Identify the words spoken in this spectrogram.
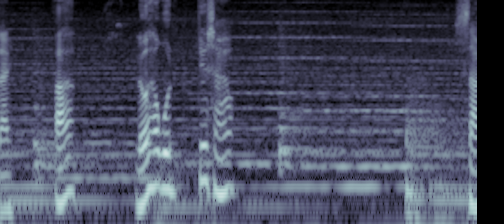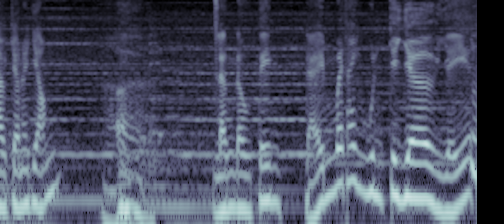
tại đây. Hả Nữa hả huynh Chứ sao? Sao cho nó giống? Ờ, lần đầu tiên đệ mới thấy huynh chơi dơ vậy á.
